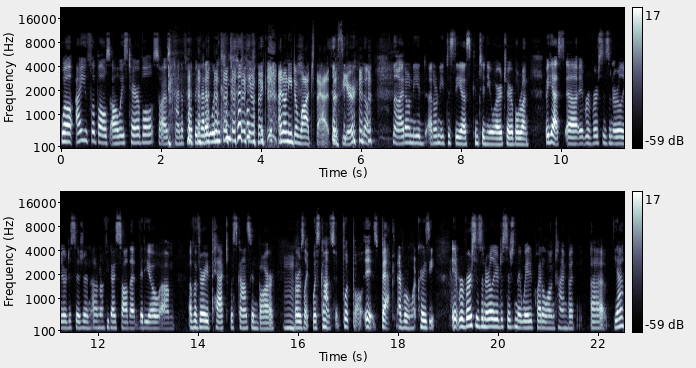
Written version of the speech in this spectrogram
Well, IU football is always terrible, so I was kind of hoping that it wouldn't come back. like, I don't need to watch that this year. no, no, I don't need. I don't need to see us continue our terrible run. But yes, uh, it reverses an earlier decision. I don't know if you guys saw that video. Um, of a very packed Wisconsin bar mm. where it was like Wisconsin football is back and everyone went crazy. It reverses an earlier decision. They waited quite a long time, but uh, yeah,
